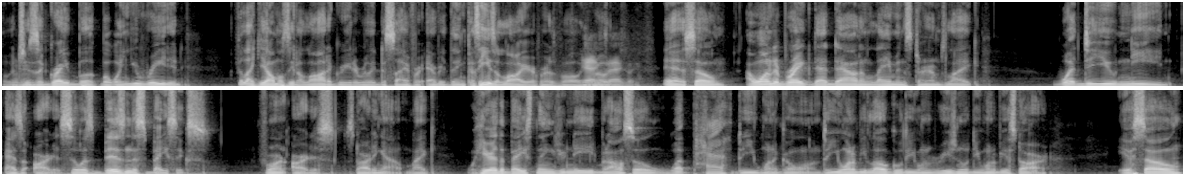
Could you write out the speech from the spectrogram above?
which is a great book. But when you read it, I feel like you almost need a law degree to really decipher everything because he's a lawyer, first of all. Yeah, it. exactly. Yeah, so I wanted to break that down in layman's terms, like what do you need as an artist? So it's business basics for an artist starting out. Like here are the base things you need, but also what path do you want to go on? Do you want to be local? Do you want to be regional? Do you want to be a star? If so,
